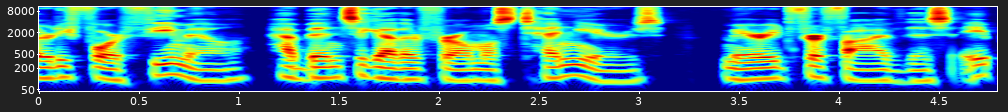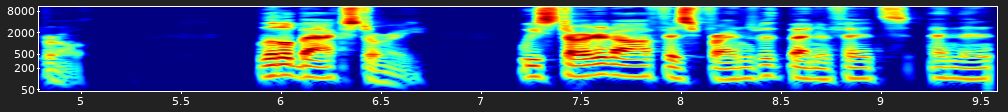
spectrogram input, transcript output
34 female, have been together for almost 10 years, married for five this April. Little backstory. We started off as friends with benefits, and then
